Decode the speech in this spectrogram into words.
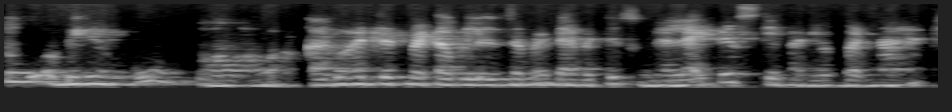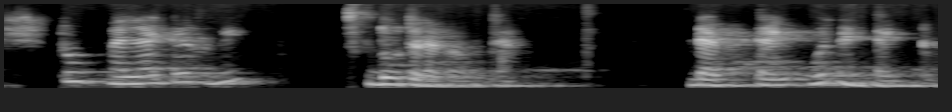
तो अभी हमको कार्बोहाइड्रेट मेटाबॉलिज्म में डायबिटीज़ मेलाइटिस के बारे में पढ़ना है. तो मेलाइटिस भी दो तरह का होता है type one and type two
